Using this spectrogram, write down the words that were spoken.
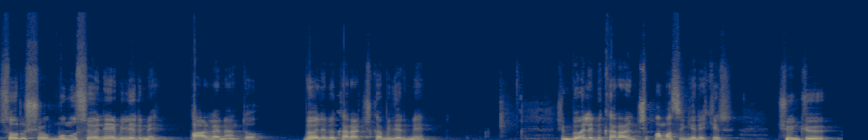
soru şu, bunu söyleyebilir mi parlamento? Böyle bir karar çıkabilir mi? Şimdi böyle bir kararın çıkmaması gerekir. Çünkü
